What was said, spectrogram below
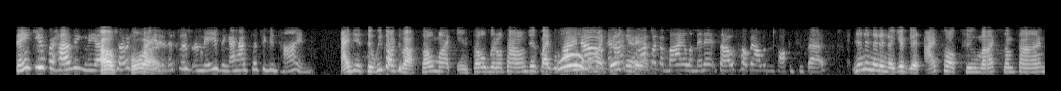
Thank you for having me. I'm Of so course. excited. This was amazing. I had such a good time. I did too. We talked about so much in so little time. I'm just like, woo, I oh know. my and I goodness. talk like a mile a minute, so I was hoping I wasn't talking too fast. No, no, no, no, no. You're good. I talk too much sometimes,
